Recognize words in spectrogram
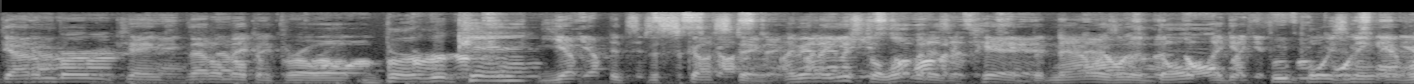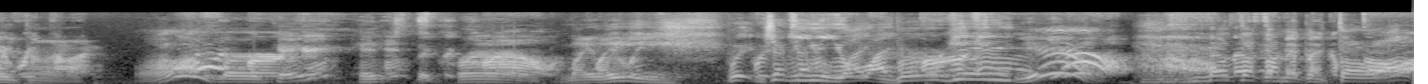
got him Burger King. That'll make him throw up. Burger King? Yep, it's disgusting. I mean, I used to love it as a kid, but now as an adult, I get food poisoning every time. I like Burger King. Hence the crown. My liege. Wait, Jeffy, you like Burger King? Yeah. That's not gonna make him throw up.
